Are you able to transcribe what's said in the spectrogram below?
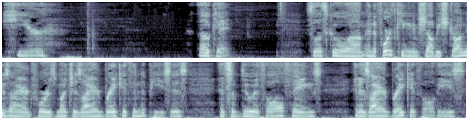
here. Okay. So let's go. Um, and the fourth kingdom shall be strong as iron, for as much as iron breaketh into pieces, and subdueth all things, and as iron breaketh all these,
